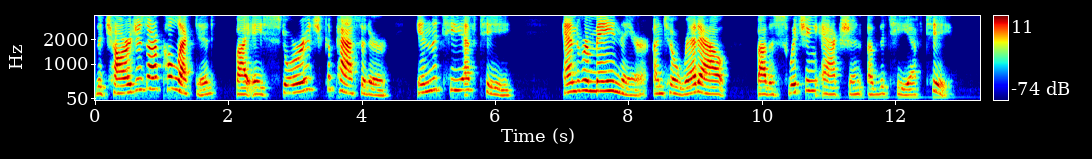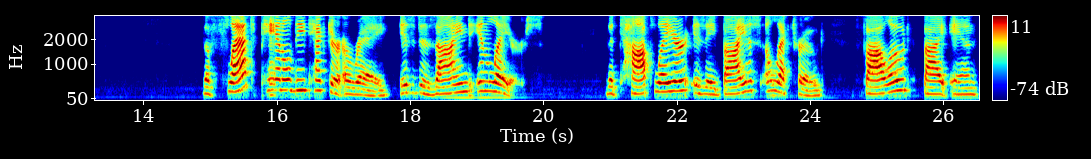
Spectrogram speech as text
The charges are collected by a storage capacitor in the TFT and remain there until read out by the switching action of the TFT. The flat panel detector array is designed in layers. The top layer is a bias electrode, followed by an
